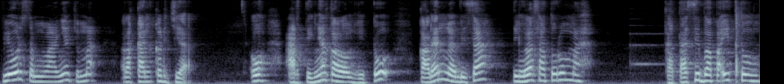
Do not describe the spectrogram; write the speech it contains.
pure semuanya cuma rekan kerja. Oh artinya kalau gitu kalian nggak bisa tinggal satu rumah. Kata si bapak itu.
